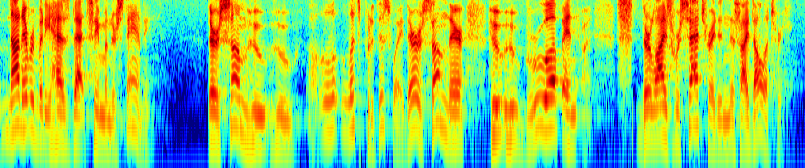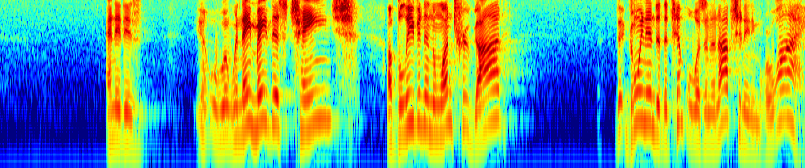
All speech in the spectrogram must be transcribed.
not everybody has that same understanding. There are some who, who uh, let's put it this way there are some there who, who grew up and their lives were saturated in this idolatry. And it is, you know, when they made this change of believing in the one true God, that going into the temple wasn't an option anymore. Why?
